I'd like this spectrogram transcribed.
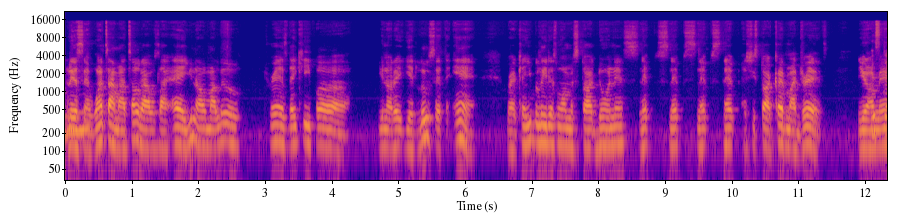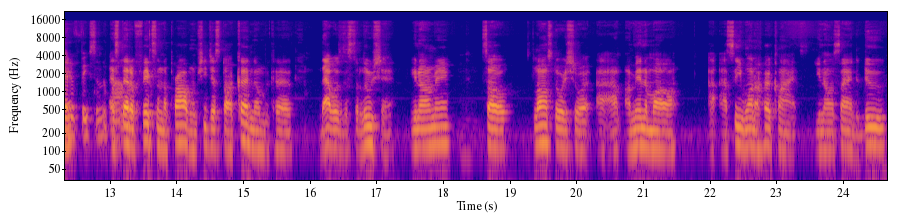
Listen, one time I told her I was like, "Hey, you know, my little dreads they keep uh, you know, they get loose at the end, bro. Can you believe this woman start doing this? Snip, snip, snip, snip, and she start cutting my dreads. You know what I mean? Instead mean? of fixing the problem. Instead of fixing the problem, she just started cutting them because that was the solution. You know what I mean? So, long story short, I, I- I'm in the mall. I, I see one of her clients. You know what I'm saying? The dude,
